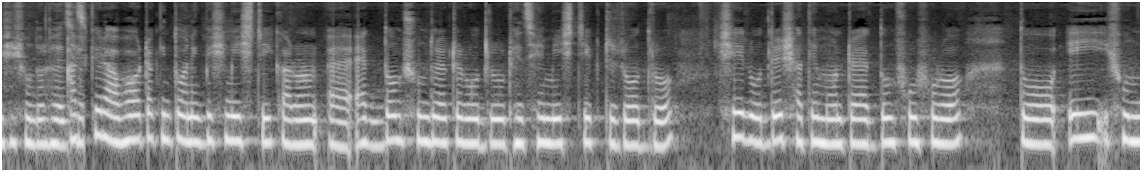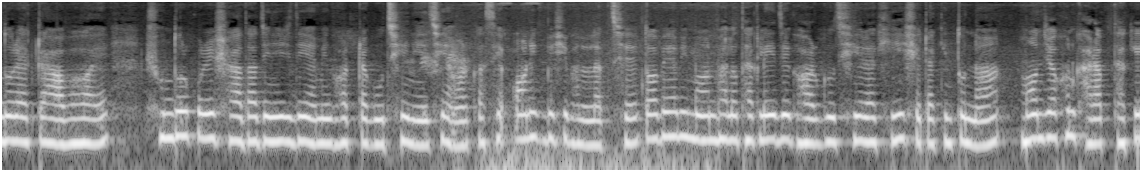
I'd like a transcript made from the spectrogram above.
বেশি সুন্দর হয়েছে। আজকের আবহাওয়াটা কিন্তু অনেক বেশি মিষ্টি, কারণ একদম সুন্দর একটা রৌদ্র উঠেছে, মিষ্টি একটি রৌদ্র। সেই রৌদ্রের সাথে মনটা একদম ফুরফুরো। তো এই সুন্দর একটা আবহাওয়ায় সুন্দর করে সাদা জিনিস দিয়ে আমি ঘরটা গুছিয়ে নিয়েছি। আমার কাছে অনেক বেশি ভালো লাগছে। তবে আমি মন ভালো থাকলেই যে ঘর গুছিয়ে রাখি সেটা কিন্তু না। মন যখন খারাপ থাকে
